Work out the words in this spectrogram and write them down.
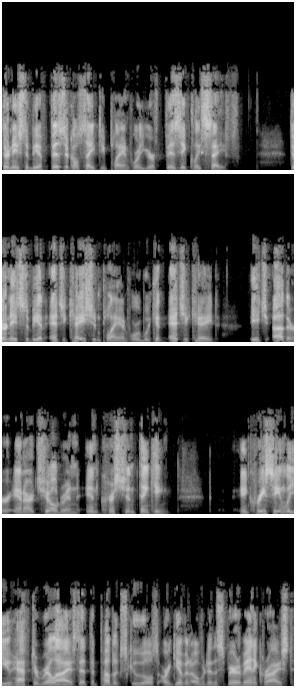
There needs to be a physical safety plan where you're physically safe. There needs to be an education plan where we can educate each other and our children in Christian thinking increasingly you have to realize that the public schools are given over to the spirit of antichrist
